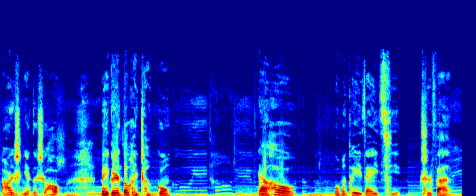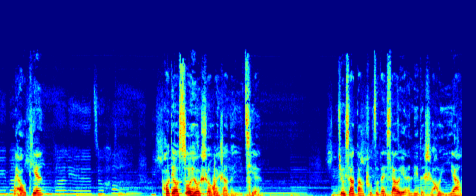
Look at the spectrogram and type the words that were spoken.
二十年的时候，每个人都很成功，然后我们可以在一起吃饭、聊天。抛掉所有社会上的一切，就像当初走在校园里的时候一样。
